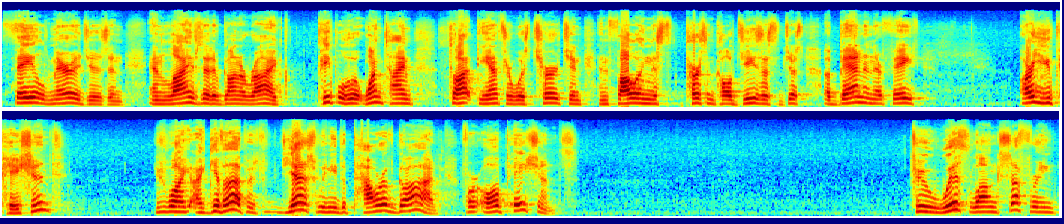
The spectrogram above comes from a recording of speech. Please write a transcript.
failed marriages and, and lives that have gone awry, people who at one time thought the answer was church and, and following this person called Jesus just abandon their faith. Are you patient? You well, I, I give up. It's, yes, we need the power of God for all patience. To, with long suffering,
